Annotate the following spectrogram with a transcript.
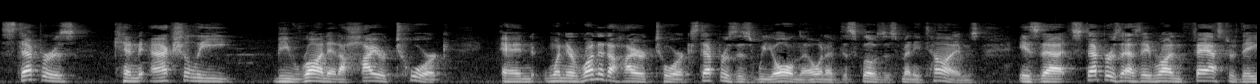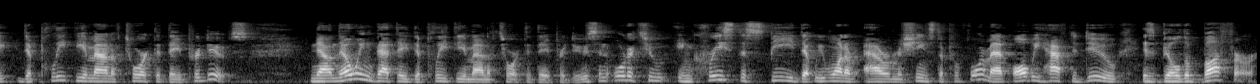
Steppers can actually be run at a higher torque. And when they're run at a higher torque, steppers, as we all know, and I've disclosed this many times, is that steppers, as they run faster, they deplete the amount of torque that they produce. Now, knowing that they deplete the amount of torque that they produce, in order to increase the speed that we want our machines to perform at, all we have to do is build a buffer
